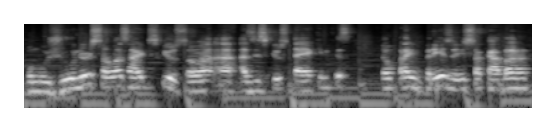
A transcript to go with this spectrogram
como júnior são as hard skills, são a, a, as skills técnicas. Então, para a empresa, isso acaba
